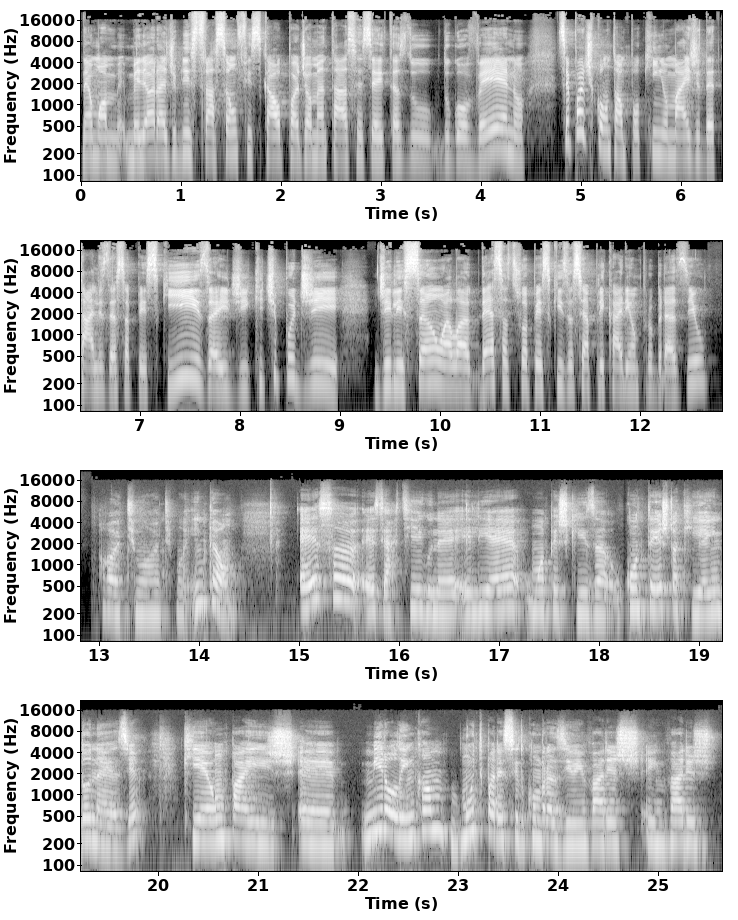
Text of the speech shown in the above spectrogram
né, uma melhor administração fiscal pode aumentar as receitas do, do governo. Você pode contar um pouquinho mais de detalhes dessa pesquisa e de que tipo de, de lição ela dessa sua pesquisa se aplicariam para o Brasil? Ótimo, ótimo. Então, essa, esse artigo, né, ele é uma pesquisa, o contexto aqui é a Indonésia, que é um país é, middle income, muito parecido com o Brasil em, várias, em vários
